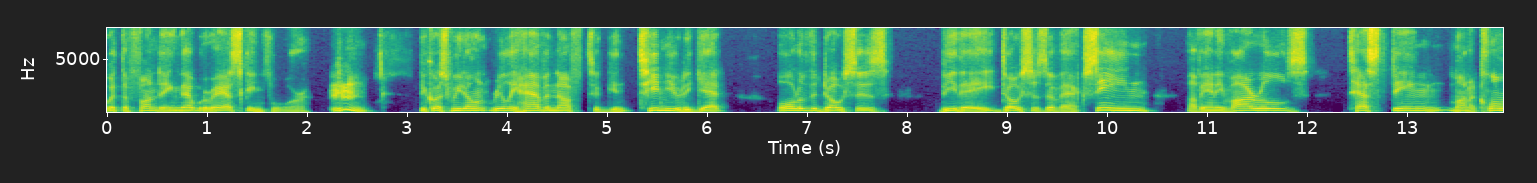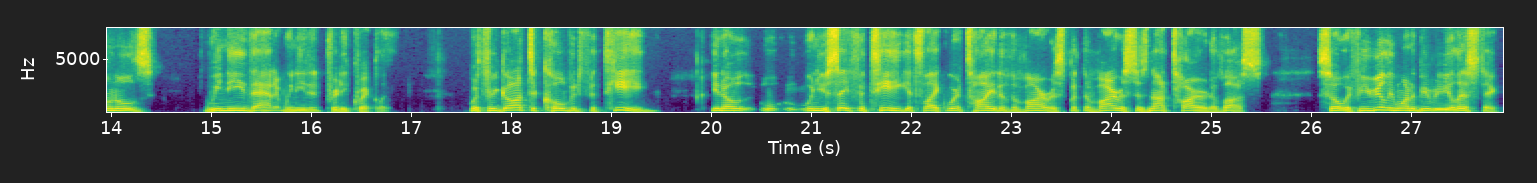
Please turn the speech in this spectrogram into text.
with the funding that we're asking for because we don't really have enough to continue to get all of the doses, be they doses of vaccine, of antivirals, testing, monoclonals. We need that. And we need it pretty quickly. With regard to COVID fatigue, you know, when you say fatigue, it's like we're tired of the virus, but the virus is not tired of us. So if you really want to be realistic,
